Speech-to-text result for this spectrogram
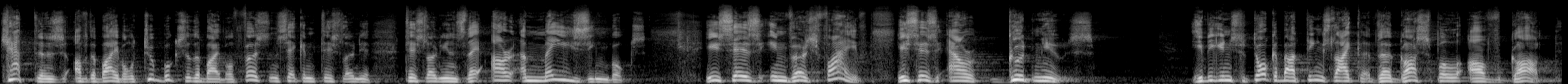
chapters of the Bible, two books of the Bible, First and Second Thessalonians, they are amazing books. He says in verse 5, he says, Our good news he begins to talk about things like the gospel of God.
